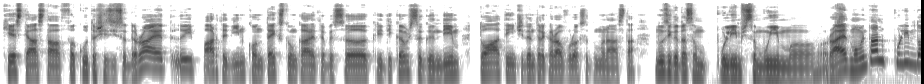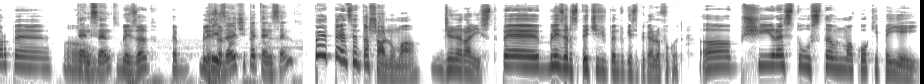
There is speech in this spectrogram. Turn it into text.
chestia asta făcută și zisă de Riot e parte din contextul în care trebuie să criticăm și să gândim toate incidentele care au avut loc săptămâna asta. Nu zic că trebuie să pulim și să muim uh, Riot, momentan pulim doar pe uh, Tencent. Blizzard, pe Blizzard. Blizzard. Blizzard și pe Tencent. Pe Tencent așa numai, generalist. Pe Blizzard specific pentru chestii pe care le-au făcut. Uh, și restul stăm numai cu ochii pe ei,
